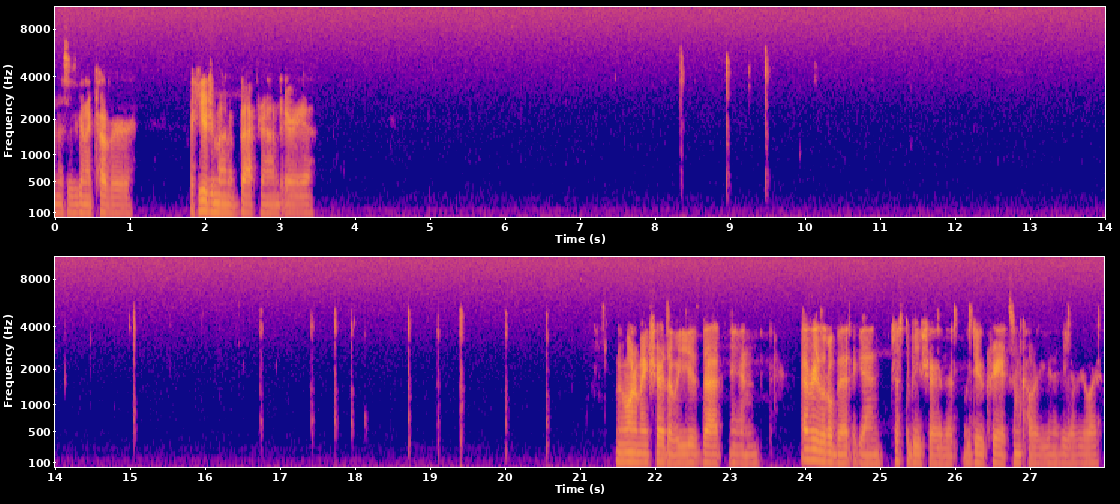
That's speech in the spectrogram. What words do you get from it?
and this is going to cover a huge amount of background area. We want to make sure that we use that in every little bit again, just to be sure that we do create some color unity everywhere.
